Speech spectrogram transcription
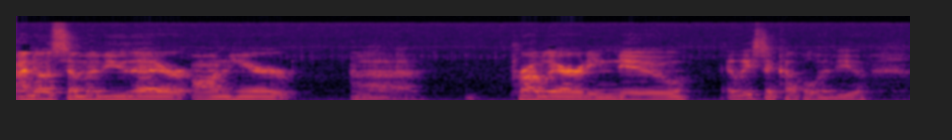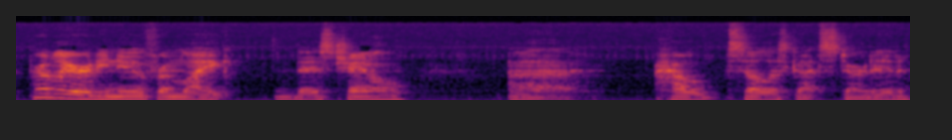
i know some of you that are on here uh, probably already knew at least a couple of you probably already knew from like this channel uh, how Sullust got started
